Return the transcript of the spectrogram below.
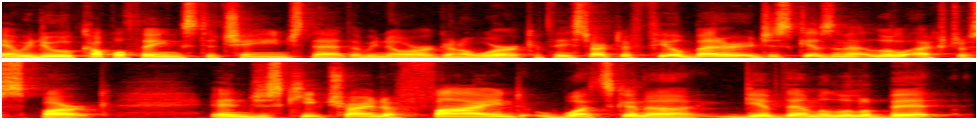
And we do a couple things to change that that we know are going to work. If they start to feel better, it just gives them that little extra spark. And just keep trying to find what's going to give them a little bit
